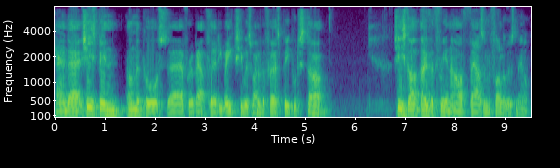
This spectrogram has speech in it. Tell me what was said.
And uh, she's been on the course uh, for about 30 weeks. She was one of the first people to start. She's got over three and a half thousand followers now.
